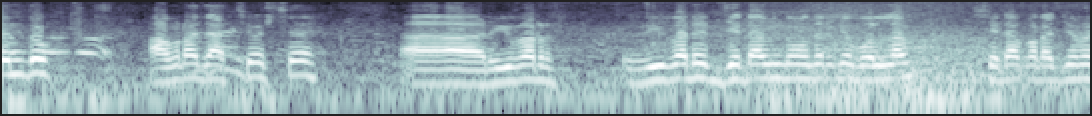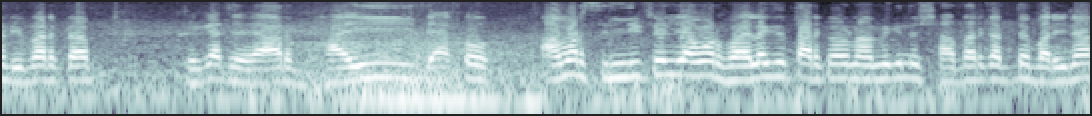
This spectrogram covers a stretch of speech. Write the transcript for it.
কিন্তু আমরা যাচ্ছি হচ্ছে রিভার রিভারের যেটা আমি তোমাদেরকে বললাম সেটা করার জন্য রিভার ক্রাফট ঠিক আছে আর ভাই দেখো আমার লিটারেলি আমার ভয় লাগছে তার কারণ আমি কিন্তু সাঁতার কাটতে পারি না।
